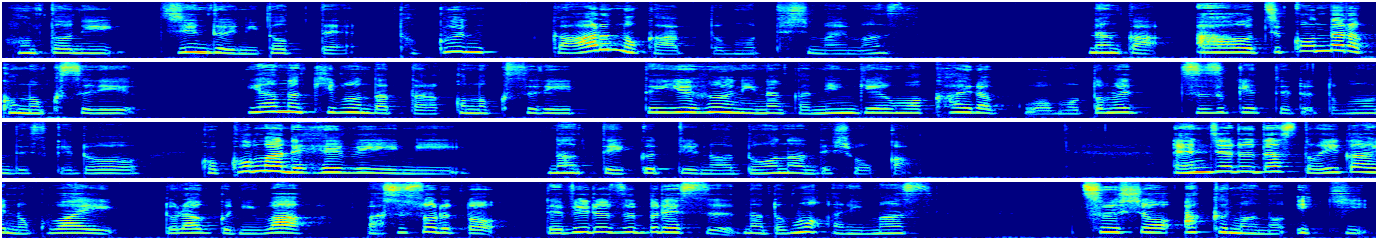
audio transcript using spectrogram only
本当に人類にとって得があるのかと思ってしまいます。なんかああ落ち込んだらこの薬嫌な気分だったらこの薬っていう風になんか人間は快楽を求め続けてると思うんですけどここまでヘビーになっていくっていうのはどうなんでしょうか？エンジェルダスト以外の怖いドラッグにはバスソルト、デビルズブレスなどもあります。通称悪魔の息、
